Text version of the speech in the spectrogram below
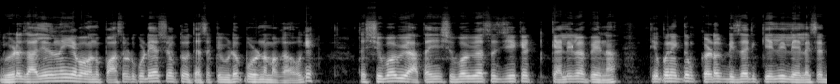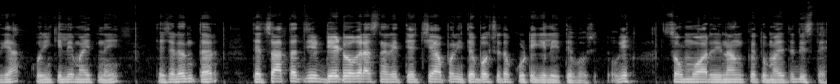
व्हिडिओ झालेला नाही आहे भाऊन. पासवर्ड कुठे असू शकतो. त्यासाठी व्हिडिओ पूर्ण बघा ओके तर शुभविवाह. आता हे शुभविवाहाचं जे काही कॅलिग्राफी आहे ना ते पण एकदम कडक डिझाईन केलेली आहे लक्षात घ्या. कोणी केली माहीत नाही. त्याच्यानंतर त्याचं आता जी डेट वगैरे असणार आहे त्याची आपण इथे बघू शकतो कुठे गेली इथे बघू शकतो. ओके सोमवार दिनांक तुम्हाला इथे दिसतंय.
